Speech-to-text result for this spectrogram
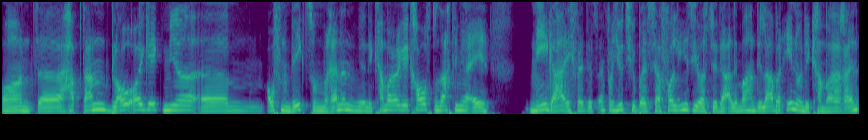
Und äh, hab dann blauäugig mir ähm, auf dem Weg zum Rennen mir eine Kamera gekauft und dachte mir, ey, mega, ich werde jetzt einfach YouTuber, ist ja voll easy, was die da alle machen. Die labern eh nur in die Kamera rein.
